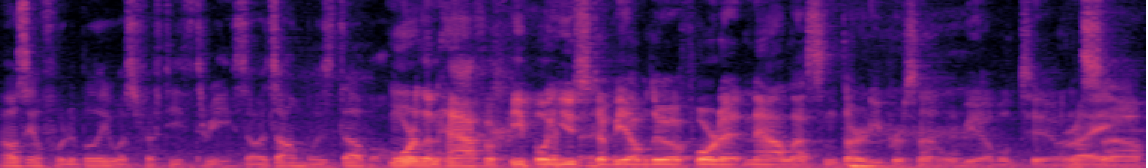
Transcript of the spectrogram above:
housing affordability was 53, so it's almost double. More than half of people used to be able to afford it. Now, less than 30% will be able to. And Right. so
